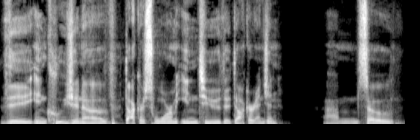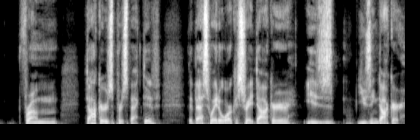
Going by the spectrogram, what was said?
the inclusion of Docker Swarm into the Docker engine. Um, so from Docker's perspective, the best way to orchestrate Docker is using Docker,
